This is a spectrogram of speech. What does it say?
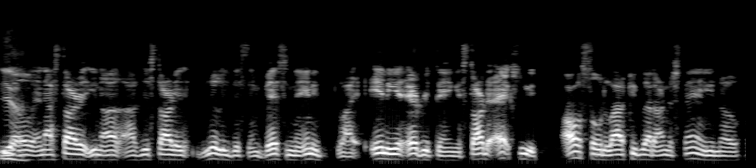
You yeah. know, and I started, you know, I, I just started really just investing in any, like any and everything. and started actually also a lot of people got to understand, you know,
